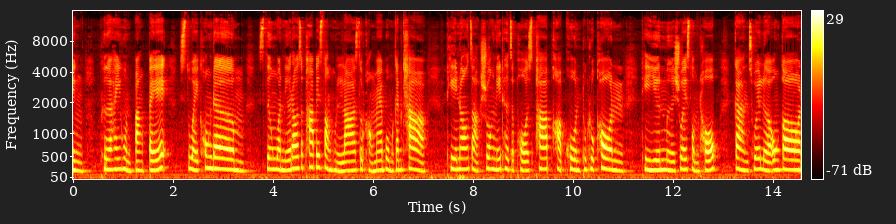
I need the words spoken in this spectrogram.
ง เพื่อให้หุ่นปังเป๊ะ สวยคงเดิม ซึ่งวันนี้เราจะพาไปส่องหุ่นล่าสุดของแม่บุ๋มกันค่ะ ที่นอกจากช่วงนี้เธอจะโพสต์ภาพขอบคุณทุกๆคน ที่ยื่นมือช่วยสมทบ การช่วยเหลือองค์กร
